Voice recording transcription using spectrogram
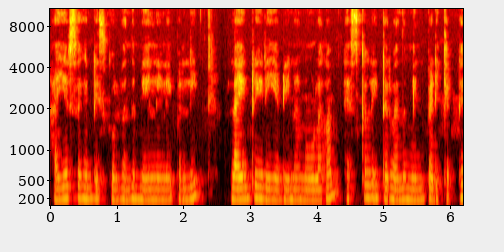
ஹையர் செகண்டரி ஸ்கூல் வந்து மேல்நிலைப்பள்ளி லைப்ரரி அப்படின்னா நூலகம் எஸ்கலேட்டர் வந்து மின் படிக்கட்டு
